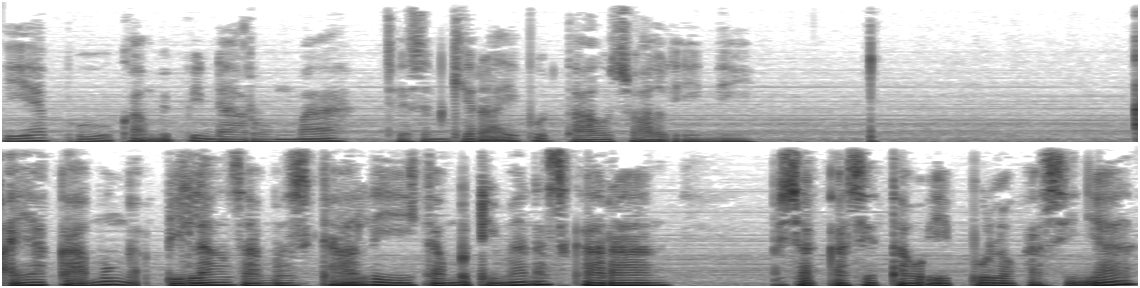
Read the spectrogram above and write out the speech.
Iya bu, kami pindah rumah. Jason kira ibu tahu soal ini. Ayah kamu gak bilang sama sekali. Kamu di mana sekarang? Bisa kasih tahu ibu lokasinya?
